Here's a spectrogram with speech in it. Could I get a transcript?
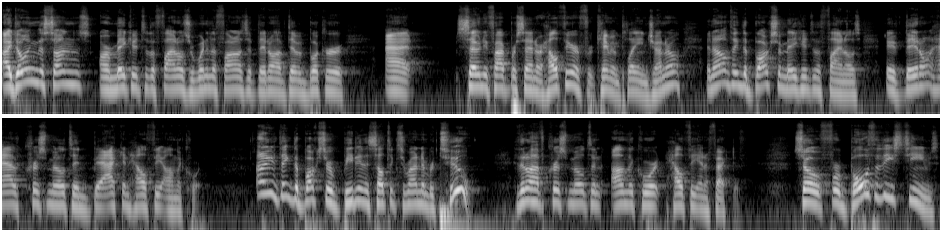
I don't think the Suns are making it to the finals or winning the finals if they don't have Devin Booker at 75% or healthier if we can't even play in general. And I don't think the Bucks are making it to the finals if they don't have Khris Middleton back and healthy on the court. I don't even think the Bucks are beating the Celtics around number two if they don't have Khris Middleton on the court healthy and effective. So for both of these teams,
